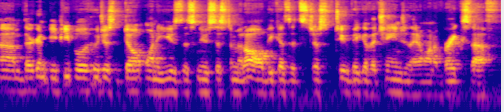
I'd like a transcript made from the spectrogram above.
um, they're going to be people who just don't want to use this new system at all because it's just too big of a change and they don't want to break stuff.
